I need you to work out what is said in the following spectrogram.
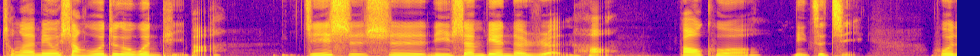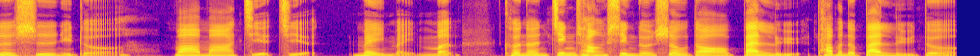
从来没有想过这个问题吧？即使是你身边的人，哈，包括你自己，或者是你的妈妈、姐姐、妹妹们。可能经常性的受到伴侣、他们的伴侣的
